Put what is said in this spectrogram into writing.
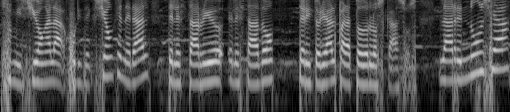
sumisión a la jurisdicción general del Estado, territorial para todos los casos. La renuncia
